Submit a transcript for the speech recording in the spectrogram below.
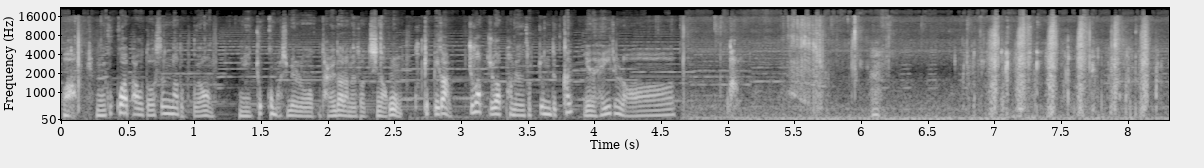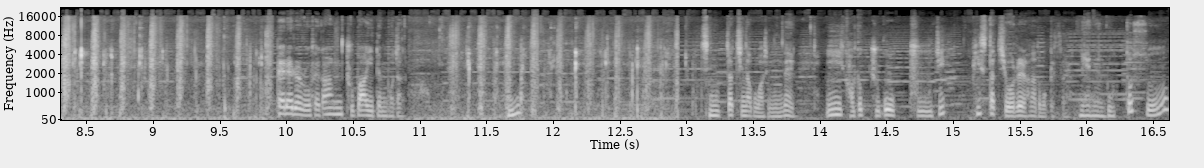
와, 이 코코아 파우더 쓴 맛 없고요. 이 초코 마시멜로가 달달하면서 진하고 쿠키피가 쭈갑쭈갑하면서 쫀득한 얘는 헤이즐넛. 페레르 로세간 두바이 된 버전. 음? 진짜 진하고 맛있는데 이 가격 주고 굳이 피스타치오를 하나 먹겠어요. 얘는 로터스.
